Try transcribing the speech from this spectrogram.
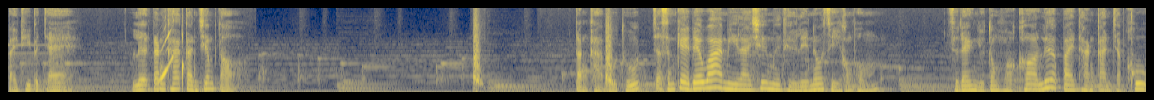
ไปที่ประแจ เลือกตั้งค่าการเชื่อมต่อ ตั้งค่าบลูทูธจะสังเกตได้ว่ามีรายชื่อมือถือ Reno 4 ของผม แสดงอยู่ตรงหัวข้อเลือกไปทางการจับคู่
